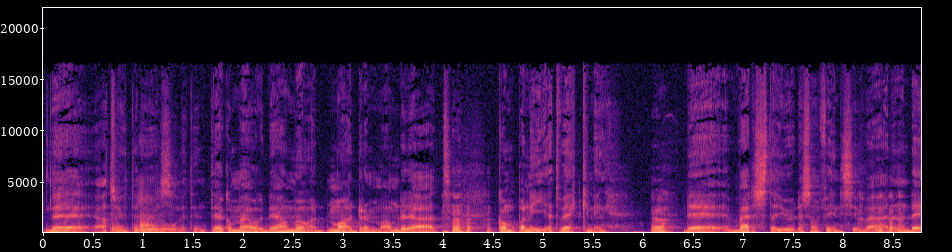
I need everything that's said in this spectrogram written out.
Det är, alltså inte det är roligt inte. Jag kommer ihåg det, jag har mardrömmar om det där att kompaniet väckning. Ja, Det är värsta ljudet som finns i världen och det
